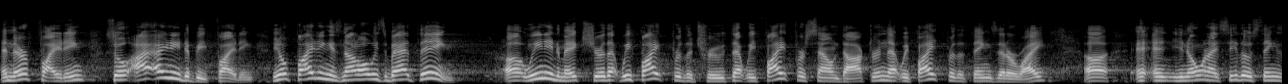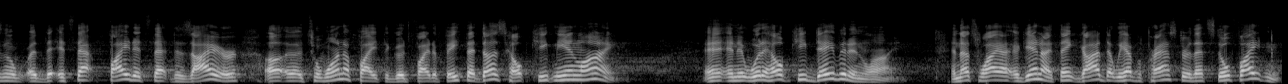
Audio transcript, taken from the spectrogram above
and they're fighting, so I, I, need to be fighting. You know, fighting is not always a bad thing. Uh, we need to make sure that we fight for the truth, that we fight for sound doctrine, that we fight for the things that are right. Uh, and, and, you know, when I see those things, the, it's that fight, it's that desire uh, uh to want to fight the good fight of faith that does help keep me in line. And, and it would help keep David in line. And that's why, again, I thank God that we have a pastor that's still fighting.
